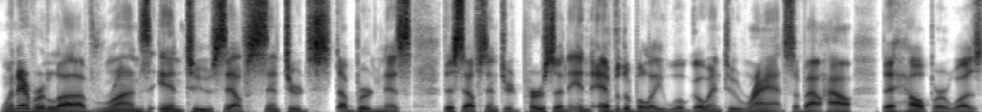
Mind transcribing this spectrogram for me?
Whenever love runs into self centered stubbornness, the self centered person inevitably will go into rants about how the helper was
